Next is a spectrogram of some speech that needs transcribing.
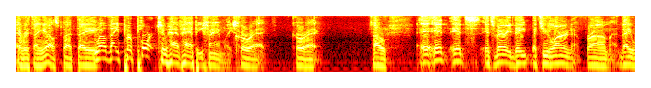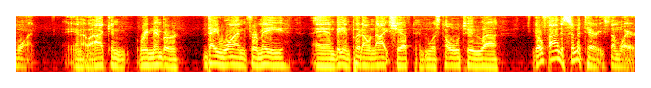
everything else, but they... Well, they purport to have happy families. Correct. Correct. So it, it's it's very deep, but you learn from day one. You know, I can remember day one for me and being put on night shift and was told to uh, go find a cemetery somewhere.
